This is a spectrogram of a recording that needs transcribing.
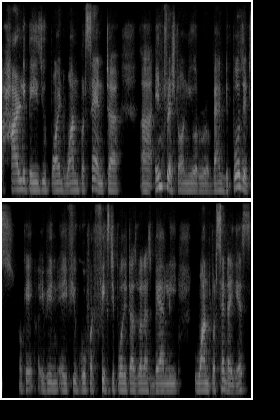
hardly pays you 0.1 percent uh, uh, interest on your bank deposits. Okay, even if you go for fixed deposit as well as barely one percent, I guess,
